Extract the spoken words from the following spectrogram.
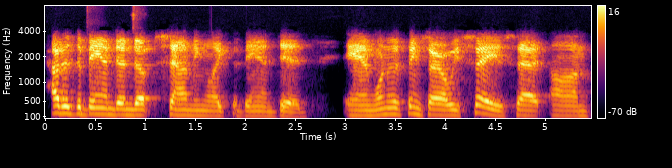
how did the band end up sounding like the band did? And one of the things I always say is that um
